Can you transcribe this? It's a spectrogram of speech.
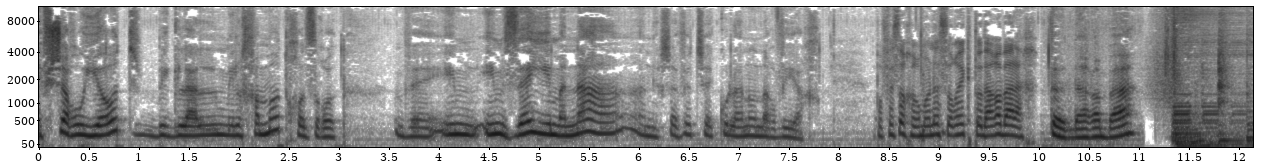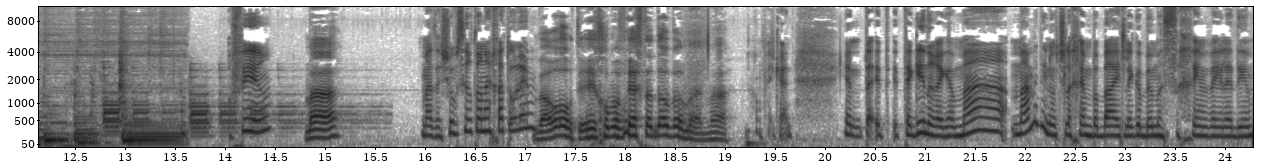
אפשרויות בגלל מלחמות חוזרות. ואם זה יימנע, אני חושבת שכולנו נרוויח. פרופסור חרמונה סורק, תודה רבה לך. תודה רבה. אופיר? מה? מה זה, שוב סרטוני חתולים? ברור, תראי איך הוא מבריח את הדוברמן, מה? Oh my god. כן, ת, תגיד רגע, מה, מה המדיניות שלכם בבית לגבי מסכים וילדים?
